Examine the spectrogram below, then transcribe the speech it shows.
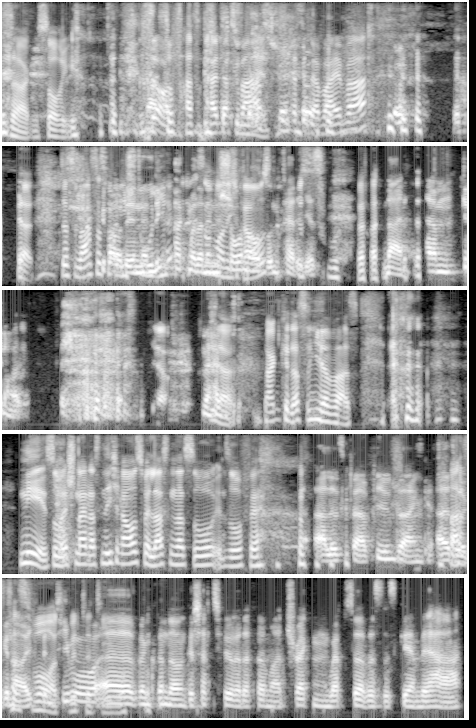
mehr sagen, sorry. So, so fast gar nicht gemeint. War's, dass ihr dabei war. ja, das war's, das genau, war die den Studie. Link packen wir dann in die Show raus und fertig ist. Nein, ähm, genau. ja. ja, danke, dass du hier warst. nee, so, wir schneiden das nicht raus, wir lassen das so, insofern. Alles klar, vielen Dank. Also genau, ich Wort, bin Timo, bitte, Timo. Äh, bin Gründer und Geschäftsführer der Firma Tracken Web Services GmbH.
